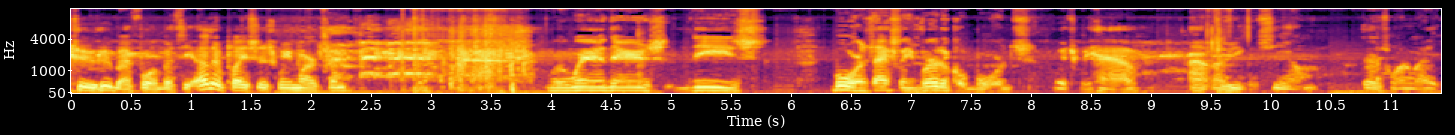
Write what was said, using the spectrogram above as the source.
2 2 by 4 but the other places we marked them were where there's these boards, actually vertical boards, which we have. I don't know if you can see them. There's one right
